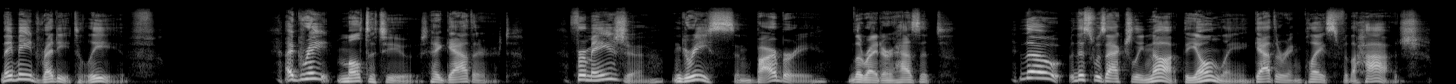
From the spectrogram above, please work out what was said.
they made ready to leave. A great multitude had gathered. From Asia, Greece, and Barbary, the writer has it. Though this was actually not the only gathering place for the Hajj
